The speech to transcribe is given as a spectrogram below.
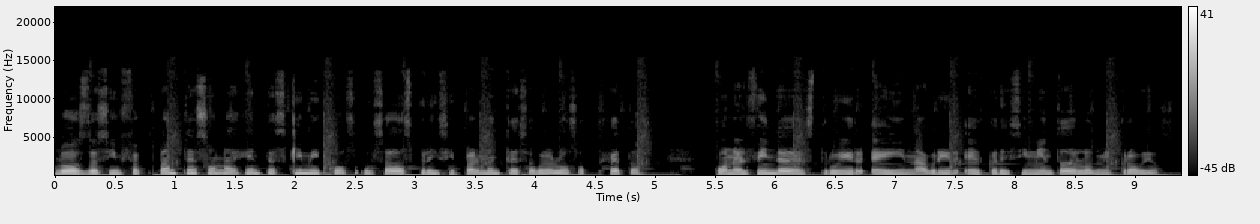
Los desinfectantes son agentes químicos usados principalmente sobre los objetos, con el fin de destruir e inabrir el crecimiento de los microbios.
